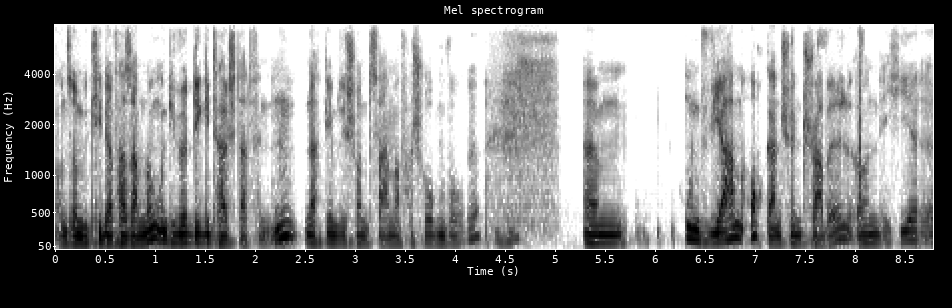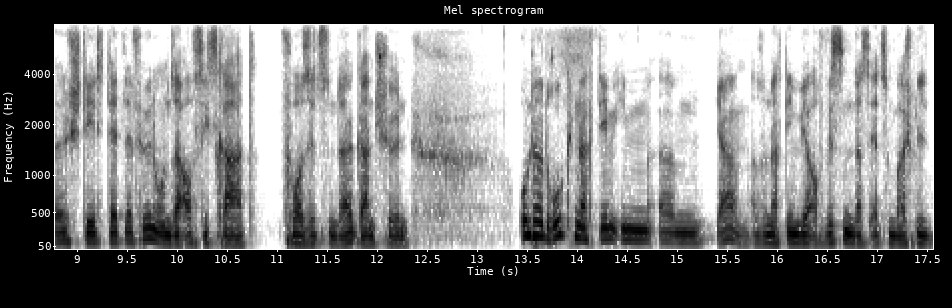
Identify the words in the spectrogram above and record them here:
unsere Mitgliederversammlung und die wird digital stattfinden, nachdem sie schon zweimal verschoben wurde. Mhm. Ähm, und wir haben auch ganz schön Trouble und hier äh, steht Detlef Höhne, unser Aufsichtsratsvorsitzender, ganz schön unter Druck, nachdem ihm, ähm, ja, also nachdem wir auch wissen, dass er zum Beispiel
